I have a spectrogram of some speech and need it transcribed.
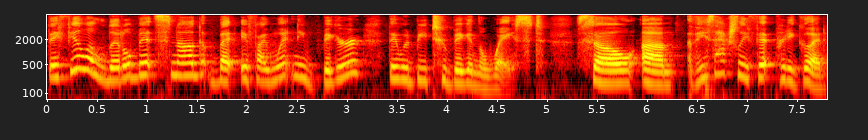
they feel a little bit snug, but if I went any bigger, they would be too big in the waist. So um, these actually fit pretty good.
